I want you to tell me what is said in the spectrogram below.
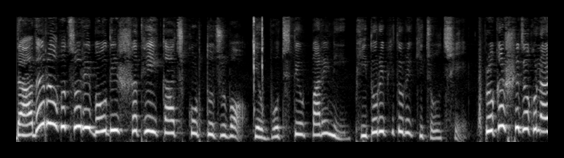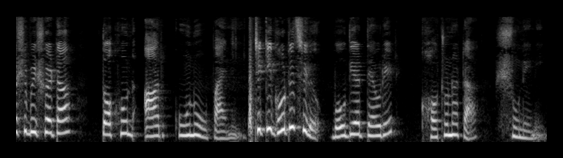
দাদার অগোচরে বৌদির সাথে এই কাজ করত যুবক। কেউ বুঝতেও পারেনি ভিতরে ভিতরে কি চলছে। প্রকাশ্যে যখন আসে বিষয়টা, তখন আর কোনো উপায় নেই। ঠিক কি ঘটেছিল, বৌদি আর দেওরের ঘটনাটা শুনেনি।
